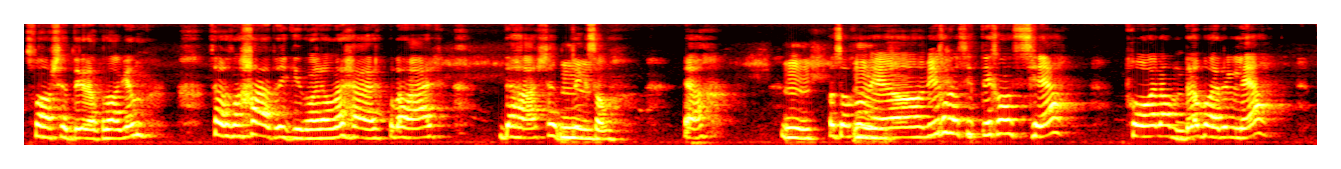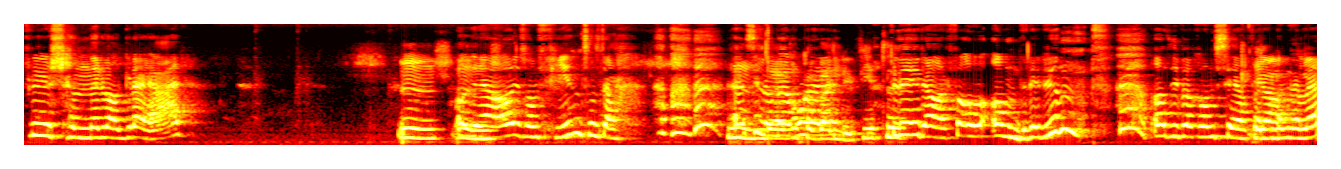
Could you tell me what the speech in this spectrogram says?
som har skjedd i løpet av dagen. Så er det sånn Herregud, Marianne, hør på det her. Det her skjedde, liksom. Ja. Mm. Og så kan vi, jo- vi kan jo sitte vi kan se på hverandre og bare le. Fordi du skjønner hva greia er. Mm. Og det er jo liksom fint, syns jeg. Mm, Jeg synes det er noe veldig fint. Det blir rart for alle andre rundt. At de bare kan se på Ja. hverandre.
